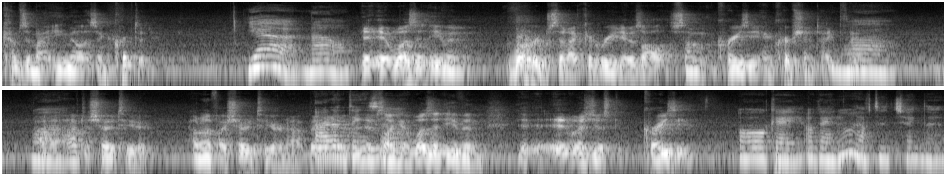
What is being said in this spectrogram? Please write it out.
comes in my email is encrypted. Yeah, now. It, it wasn't even words that I could read. It was all some crazy encryption type thing. Wow. Uh, I'll have to show it to you. I don't know if I showed it to you or not, but I don't it, think it was so. like it wasn't even. It, it was just crazy. Oh, okay. Okay. No, I have to check that.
